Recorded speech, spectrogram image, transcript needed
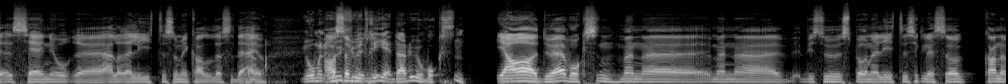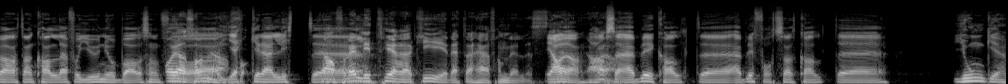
eh, senior eh, eller elite, som vi kaller det, så det er jo Jo, men Altså, U23, da er du jo voksen. Ja, du er voksen, men, eh, men hvis du spør en elitesyklist, så kan det være at han kaller deg for junior, bare sånn for Å, ja, sånn, ja. å jekke deg litt. Ja, for det er litt hierarki i dette her fremdeles. Ja, ja. Altså, jeg blir kalt Jeg blir fortsatt kalt Junge,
